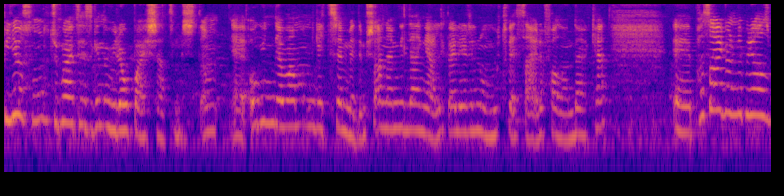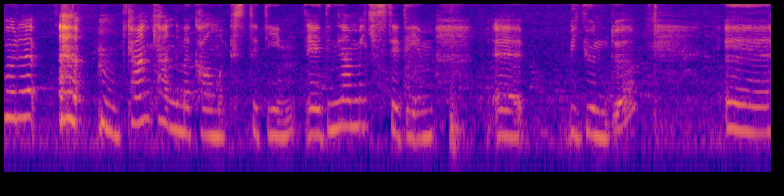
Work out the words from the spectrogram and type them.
Biliyorsunuz cumartesi günü vlog başlatmıştım. E, o gün devamını getiremedim. İşte annemgilden geldik. Alerin umut vesaire falan derken. E, Pazar günü biraz böyle kendi kendime kalmak istediğim, e, dinlenmek istediğim e, bir gündü. Ee,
